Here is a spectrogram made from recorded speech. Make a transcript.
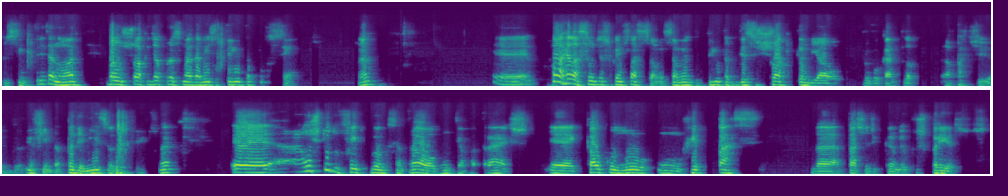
e os 5,39, dá um choque de aproximadamente 30%. Né? É, qual a relação disso com a inflação? Esse aumento de 30, desse choque cambial provocado pela, a partir, enfim, da pandemia e seus efeitos. Né? É, um estudo feito pelo Banco Central, algum tempo atrás, é, calculou um repasse da taxa de câmbio para os preços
